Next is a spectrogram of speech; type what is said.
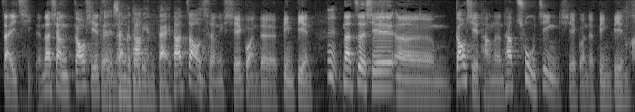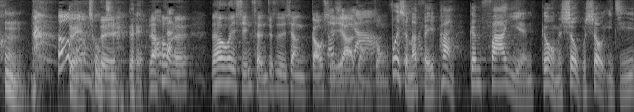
在一起的。那像高血脂呢，三个都连带，它造成血管的病变。嗯，那这些呃高血糖呢，它促进血管的病变。嗯，对，促进对。然后呢，然后会形成就是像高血压这种中。为什么肥胖跟发炎跟我们瘦不瘦以及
